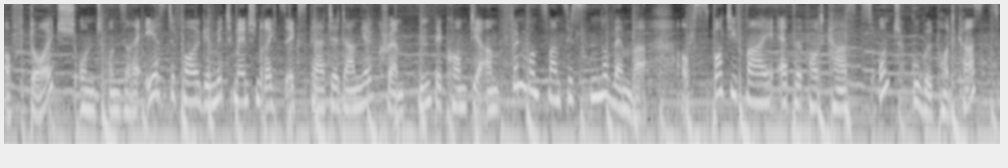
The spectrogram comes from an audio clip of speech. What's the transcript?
auf Deutsch und unsere erste Folge mit Menschenrechtsexperte Daniel Crampton bekommt ihr am 25. November auf Spotify, Apple Podcasts und Google Podcasts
